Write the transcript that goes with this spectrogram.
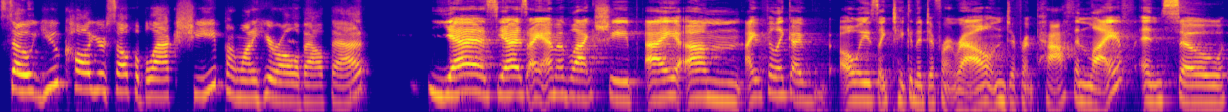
So, you call yourself a black sheep. I want to hear all about that. Yes, yes, I am a black sheep. I um I feel like I've always like taken a different route and different path in life. And so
